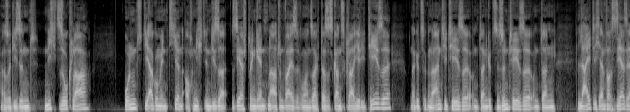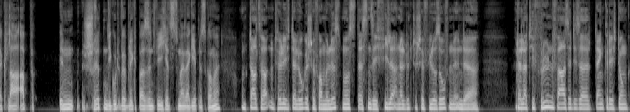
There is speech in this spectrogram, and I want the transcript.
Also die sind nicht so klar und die argumentieren auch nicht in dieser sehr stringenten Art und Weise, wo man sagt, das ist ganz klar hier die These und dann gibt es irgendeine Antithese und dann gibt es eine Synthese und dann leite ich einfach sehr, sehr klar ab in Schritten, die gut überblickbar sind, wie ich jetzt zu meinem Ergebnis komme. Und dazu hat natürlich der logische Formalismus, dessen sich viele analytische Philosophen in der relativ frühen Phase dieser Denkrichtung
